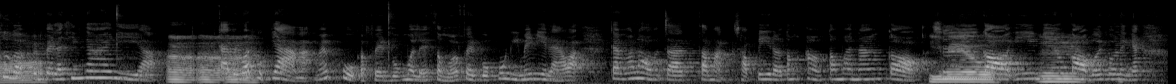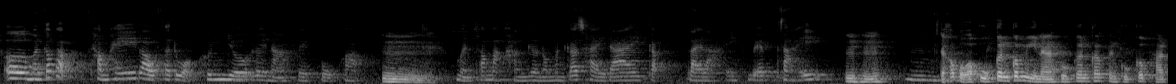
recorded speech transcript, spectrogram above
คือแบบเป็นไปแล้วที่ง่ายดีอะเออเออกลายเป็นว่าทุกอย่างอะมันผูกกับ Facebook หมดเลย สมมติว่า Facebook พวกนี้ไม่มีแล้วอะกลายเป็นว่าเราจะสมัคร Shopee เราต้องเอาต้องมานั่งกรอกอีเมชื่ลอกรอกอีเมลอืมกรอกเบอร์โทรอะไรเงี้ยเออมันก็แบบทำให้เราสะดวกขึ้นเยอะเลยนะ Facebook อะอืมเหมือนสมัครครั้งเดียวเนาะมันก็ใช้ได้กับหลาย ๆ เว็บไซต์อือฮึอืมแต่เขาบอกว่า Google ก็มีนะ Google ก็เป็น Google Plus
